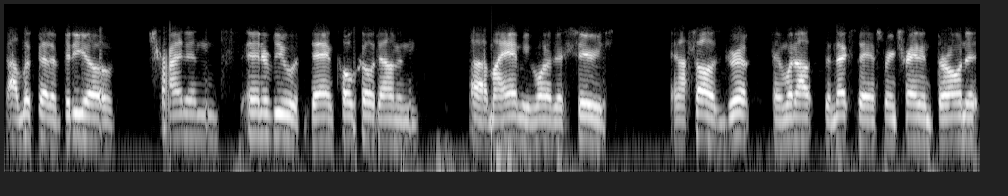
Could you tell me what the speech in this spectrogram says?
I looked at a video of Treinen's interview with Dan Kolko down in uh, Miami, one of their series, and I saw his grip and went out the next day in spring training throwing it,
